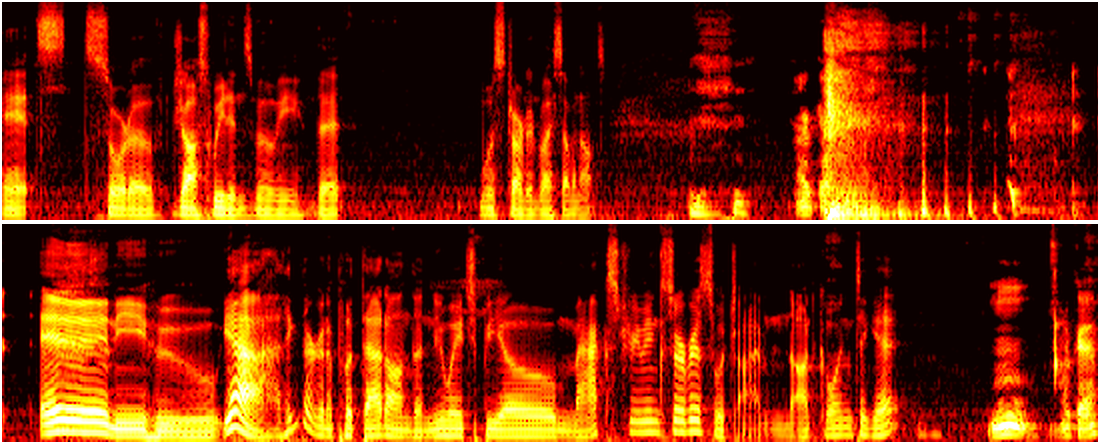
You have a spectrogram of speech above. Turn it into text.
It's sort of Joss Whedon's movie that was started by someone else. Okay. Anywho, yeah, I think they're going to put that on the new HBO Max streaming service, which I'm not going to get. mm, okay.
